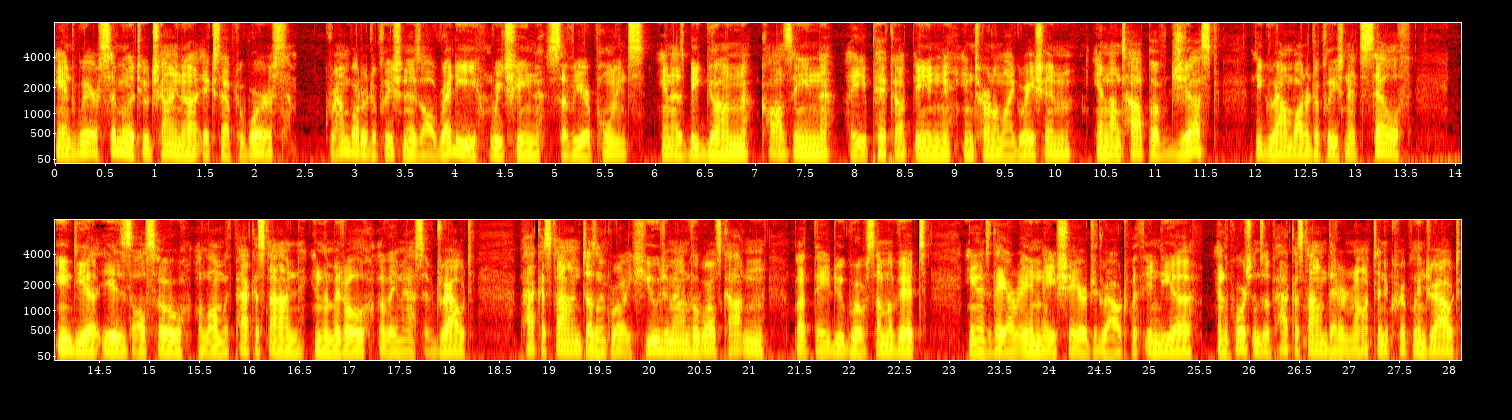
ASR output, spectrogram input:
and where, similar to China except worse, groundwater depletion is already reaching severe points and has begun causing a pickup in internal migration. And on top of just the groundwater depletion itself, India is also, along with Pakistan, in the middle of a massive drought. Pakistan doesn't grow a huge amount of the world's cotton, but they do grow some of it, and they are in a shared drought with India. And the portions of Pakistan that are not in a crippling drought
